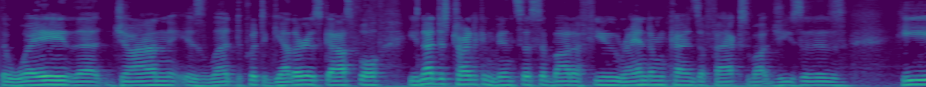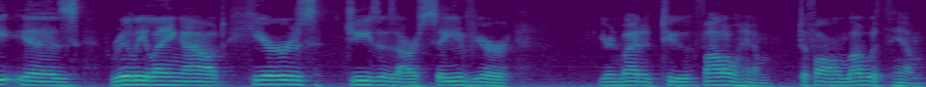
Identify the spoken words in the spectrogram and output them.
the way that John is led to put together his gospel. He's not just trying to convince us about a few random kinds of facts about Jesus. He is really laying out here's Jesus, our Savior. You're invited to follow him, to fall in love with him,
